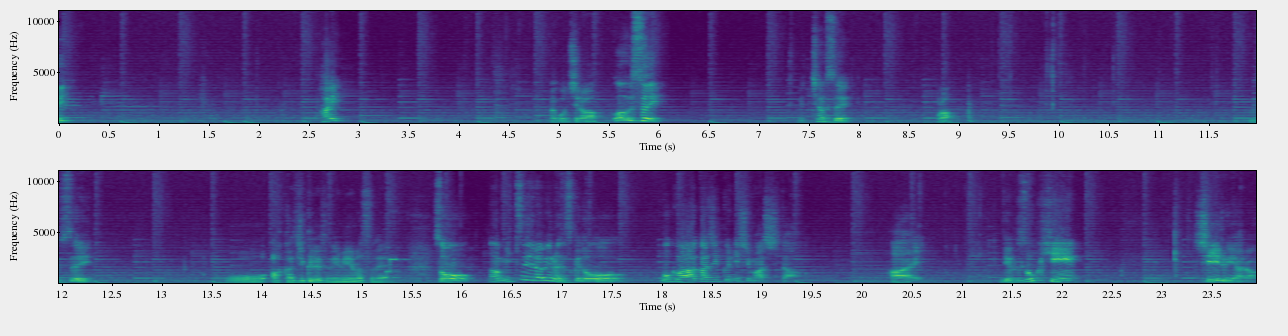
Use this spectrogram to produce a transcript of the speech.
いはい。はいこちら。わ薄い。めっちゃ薄い。ほら。薄い。おお赤軸ですね。見えますね。そう。なんか3つ選べるんですけど僕は赤軸にしました。はい。で付属品。シールやら。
